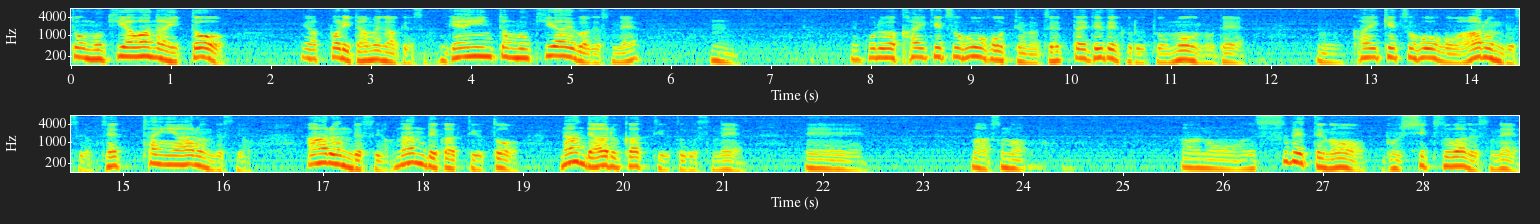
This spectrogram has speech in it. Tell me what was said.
と向き合わないと、やっぱりダメなわけです。原因と向き合えばですね、うん。これは解決方法っていうのは絶対出てくると思うので、うん、解決方法はあるんですよ。絶対にあるんですよ。あるんですよ。なんでかっていうと、なんであるかっていうとですね、えー、まあそのあの全ての物質はですね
